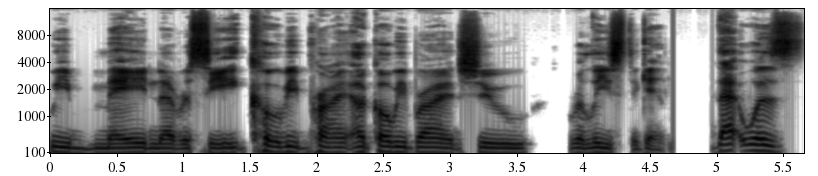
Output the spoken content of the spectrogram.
we may never see Kobe Bryant, a Kobe Bryant shoe released again that was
